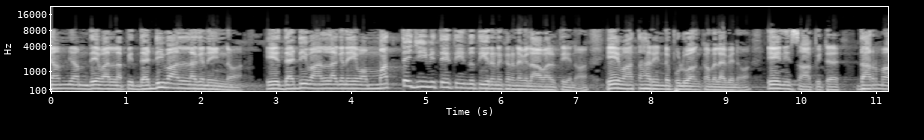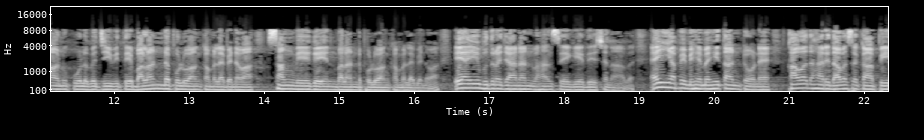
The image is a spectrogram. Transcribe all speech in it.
යම් යම් දේවල් අපි දැඩිව අල්ලාගෙන ඉන්නවා. ඒ දැඩිව අල්ලාගෙන ඒවා මත්තේ ජීවිතේ තීන්දුව තීරණ කරන වෙලාවල් තියෙනවා. ඒවා අතහරින්න පුළුවන්කම ලැබෙනවා. ඒ නිසා අපිට ධර්මානුකූලව ජීවිතේ බලන්න පුළුවන්කම ලැබෙනවා. සංවේගයෙන් බලන්න පුළුවන්කම ලැබෙනවා. එයයි බුදුරජාණන් වහන්සේගේ දේශනාව. ඇයි අපි මෙහෙම හිතන්න ඕනේ? කවදා හරි දවසක අපි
